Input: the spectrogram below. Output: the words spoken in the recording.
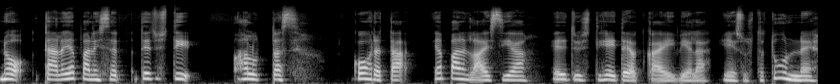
No täällä Japanissa tietysti haluttaisiin kohdata japanilaisia erityisesti heitä, jotka ei vielä Jeesusta tunne,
